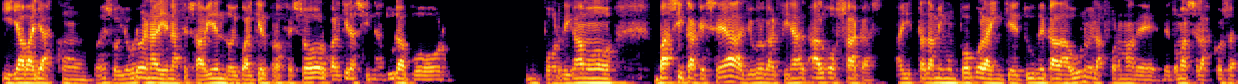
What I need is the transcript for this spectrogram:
y ya vayas con, pues eso, yo creo que nadie nace sabiendo y cualquier profesor, cualquier asignatura por, por digamos, básica que sea, yo creo que al final algo sacas. Ahí está también un poco la inquietud de cada uno y la forma de tomarse las cosas.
